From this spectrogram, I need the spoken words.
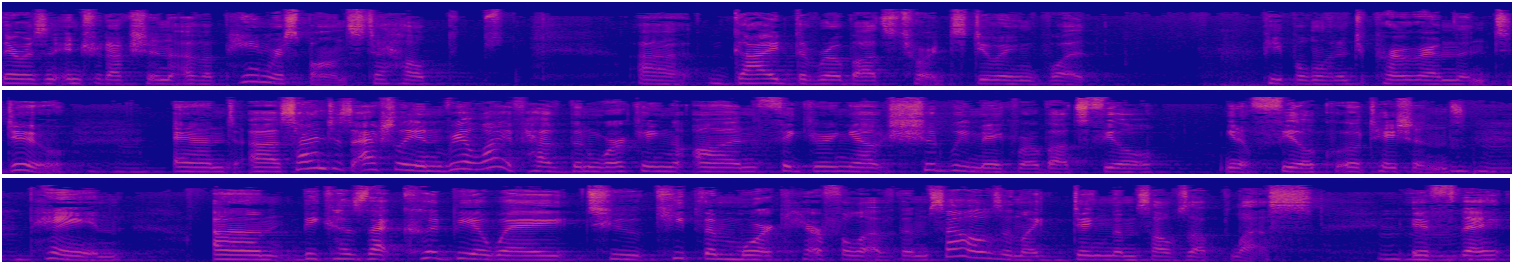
there was an introduction of a pain response to help uh, guide the robots towards doing what people wanted to program them to do. And uh, scientists actually in real life have been working on figuring out should we make robots feel, you know, feel quotations, pain. Um, because that could be a way to keep them more careful of themselves and like ding themselves up less if they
